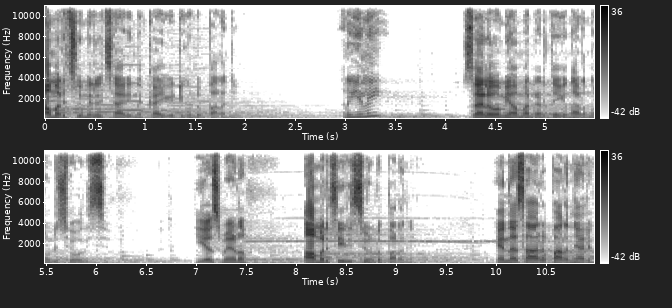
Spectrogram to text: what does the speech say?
അമർ ചുമരിൽ ചാരിന്ന് കൈകെട്ടിക്കൊണ്ട് പറഞ്ഞു. റിയലി സലോമി അമറിന്റെ അടുത്തേക്ക് നടന്നുകൊണ്ട് ചോദിച്ചു. യെസ് മേഡം അമർ ചിരിച്ചുകൊണ്ട് പറഞ്ഞു. എന്നാൽ സാറ് പറഞ്ഞാലും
